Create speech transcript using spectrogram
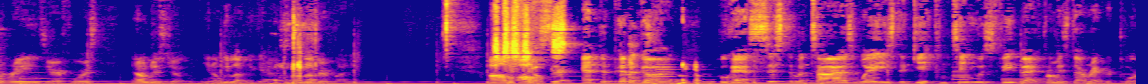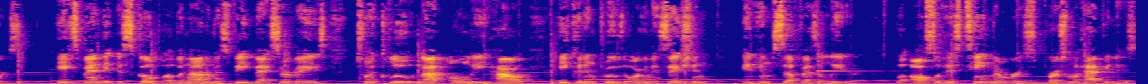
Marines, Air Force. And I'm just joking. You know, we love you guys. We love everybody. Um, officer jokes. at the Pentagon who has systematized ways to get continuous feedback from his direct reports. He expanded the scope of anonymous feedback surveys to include not only how he could improve the organization and himself as a leader, but also his team members' personal happiness.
